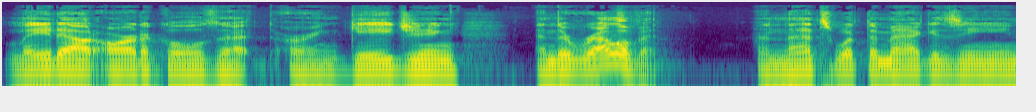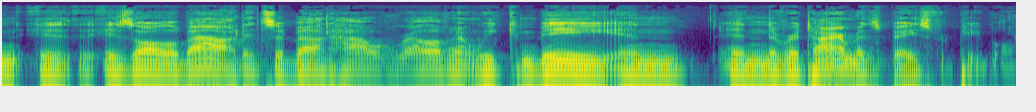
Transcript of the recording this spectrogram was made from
laid out articles that are engaging and they're relevant. And that's what the magazine is, is all about. It's about how relevant we can be in in the retirement space for people.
